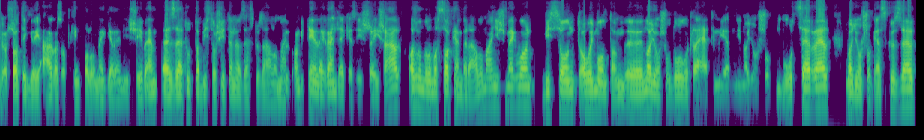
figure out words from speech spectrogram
a stratégiai ágazatként való megjelenésében ezzel tudta biztosítani az eszközállományt, ami tényleg rendelkezésre is áll. Azt gondolom a szakember állomány is megvan, viszont ahogy mondtam, nagyon sok dolgot lehet mérni, nagyon sok módszerrel, nagyon sok eszközzel,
